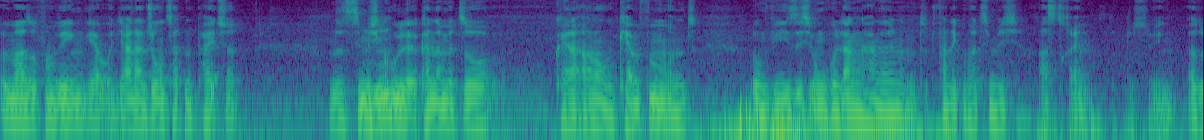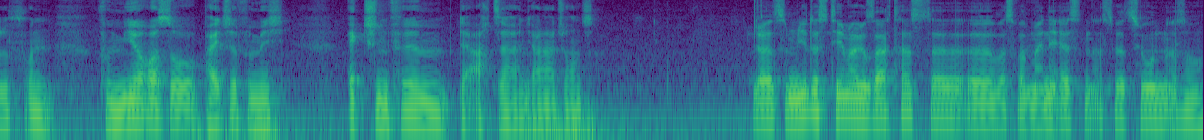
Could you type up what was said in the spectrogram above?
immer so von wegen, ja, Indiana Jones hat eine Peitsche. Und das ist ziemlich Mhm. cool. Er kann damit so, keine Ahnung, kämpfen und irgendwie sich irgendwo langhangeln und das fand ich immer ziemlich astrein. Deswegen, also von, von mir aus so Peitsche für mich Actionfilm der 80er Indiana Jones. Ja, als du mir das Thema gesagt hast, äh, äh, was waren meine ersten Assoziationen? Also,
